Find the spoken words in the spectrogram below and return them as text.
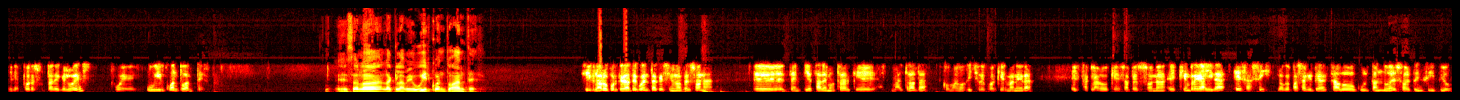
y después resulta de que lo es, pues huir cuanto antes. Esa es la, la clave, huir cuanto antes. Sí, claro, porque date cuenta que si una persona eh, te empieza a demostrar que maltrata, como hemos dicho, de cualquier manera, está claro que esa persona es que en realidad es así. Lo que pasa es que te ha estado ocultando eso al principio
